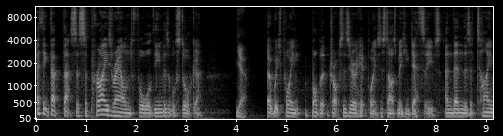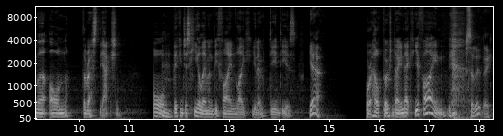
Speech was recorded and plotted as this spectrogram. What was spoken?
I think that that's a surprise round for the Invisible Stalker. yeah, At which point, Bobbert drops to zero hit points and starts making death saves, and then there's a timer on the rest of the action. Or Hmm. they can just heal him and be fine, like you know D and D is. Yeah, Or a health potion down your neck, you're fine. absolutely.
